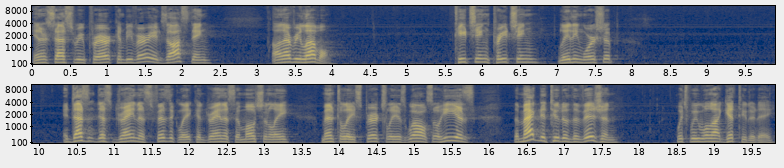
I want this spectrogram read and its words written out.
intercessory prayer can be very exhausting on every level. Teaching, preaching, leading worship. It doesn't just drain us physically, it can drain us emotionally, mentally, spiritually as well. So he is the magnitude of the vision, which we will not get to today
